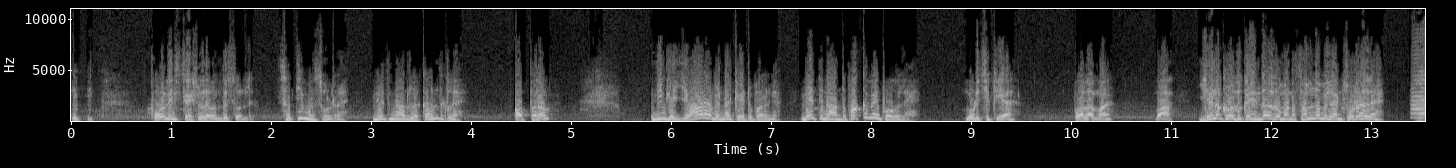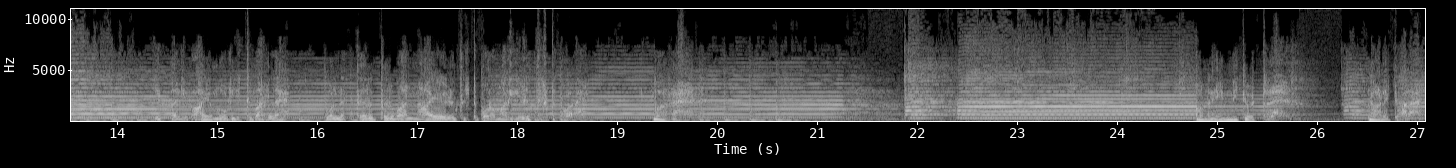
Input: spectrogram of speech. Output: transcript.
போலீஸ் ஸ்டேஷன்ல வந்து சொல்லு. சத்தியமா சொல்றேன். நேத்து நான் அதுல கலந்துக்கல. அப்புறம்? நீங்க யார வேணா கேட்டு பாருங்க. நேத்து நான் அந்த பக்கமே போகல. முடிச்சிட்டியா? போலாமா? வா. எனக்கும் அதுக்கும் எந்த விதமான சம்மந்தம் இல்லைன்னு சொல்றேன்ல. இப்ப நீ வாயை மூடிட்டு வரல. உன்னை தெரு தெருவா நாயை இழுத்துட்டு போற மாதிரி இழுத்துட்டு போறேன். போறேன். ஆனா இன்னைக்கு விட்டுரு. நாளைக்கு வரேன்.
